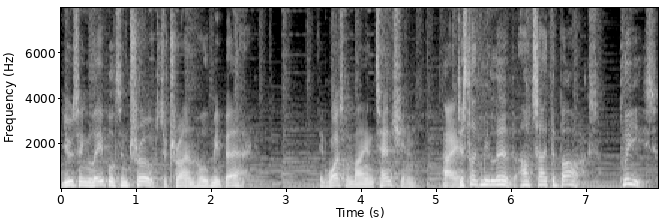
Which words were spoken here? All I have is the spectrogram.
using labels and tropes to try and hold me back. It wasn't my intention. I. Just let me live outside the box, please.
